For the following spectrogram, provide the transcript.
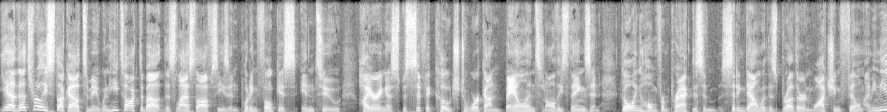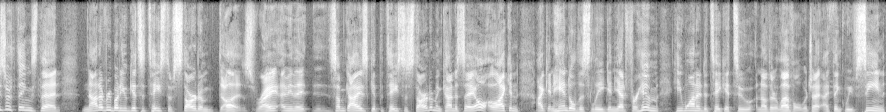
Yeah, that's really stuck out to me when he talked about this last offseason, putting focus into hiring a specific coach to work on balance and all these things, and going home from practice and sitting down with his brother and watching film. I mean, these are things that not everybody who gets a taste of stardom does, right? I mean, they, some guys get the taste of stardom and kind of say, "Oh, oh, I can, I can handle this league," and yet for him, he wanted to take it to another level, which I, I think we've seen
